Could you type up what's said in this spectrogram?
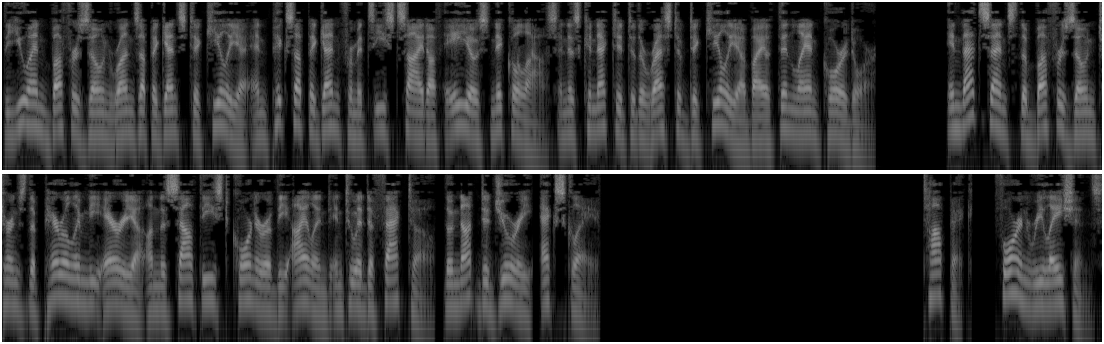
The UN buffer zone runs up against Dhekelia and picks up again from its east side off Agios Nikolaos and is connected to the rest of Dhekelia by a thin land corridor. In that sense the buffer zone turns the Paralimni area on the southeast corner of the island into a de facto, though not de jure, exclave. Foreign relations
